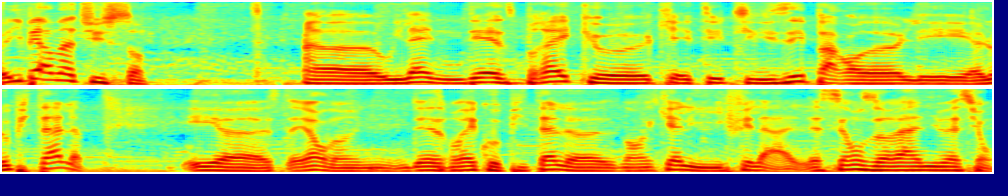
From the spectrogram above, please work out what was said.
Hibernatus. où il a une DS Break qui a été utilisée par les- l'hôpital. Et euh, c'est d'ailleurs dans une DS Break hôpital euh, dans lequel il fait la, séance de réanimation.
